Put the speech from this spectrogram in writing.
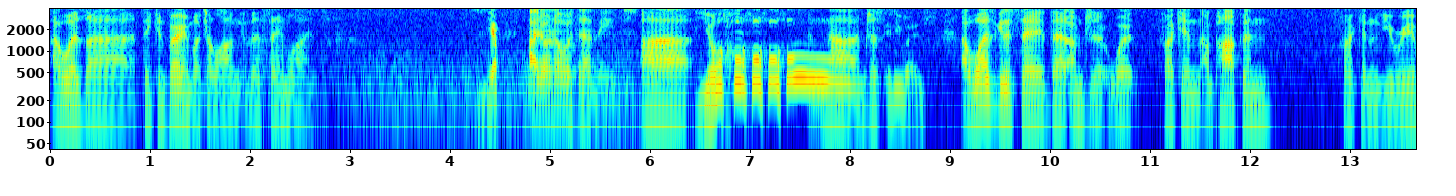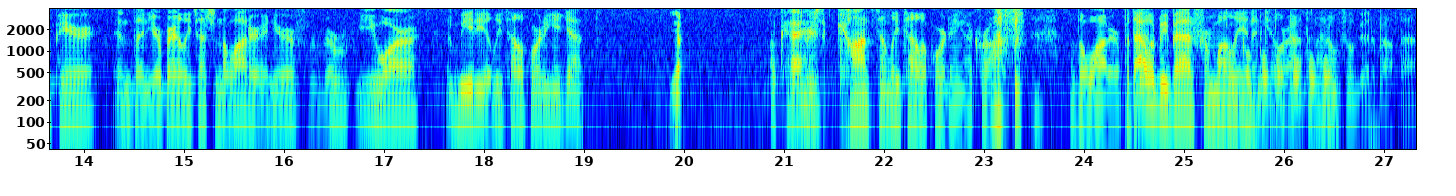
I was uh, thinking very much along the same lines. Yep. I don't know what that means. Uh, Yo ho ho ho ho. nah, I'm just. Anyways, I was gonna say that I'm just what fucking I'm popping, fucking you reappear and then you're barely touching the water and you're you are immediately teleporting again. yep. Okay. You're just constantly teleporting across the water, but that Yeah. would be bad for Mullion and boom, boom, Kilrath. and I don't feel good about that.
